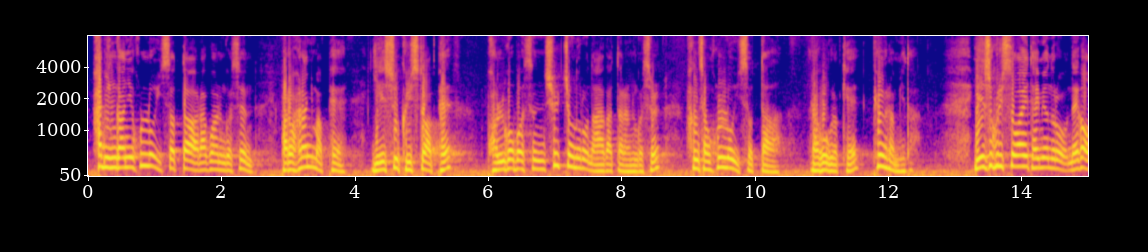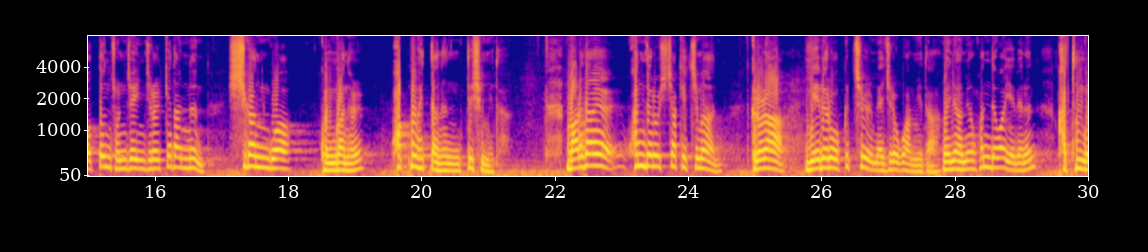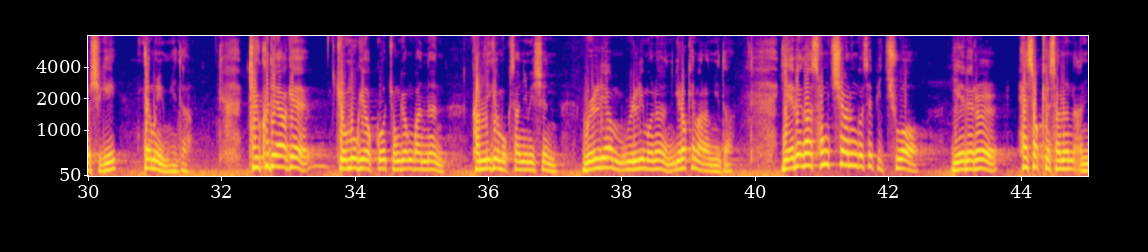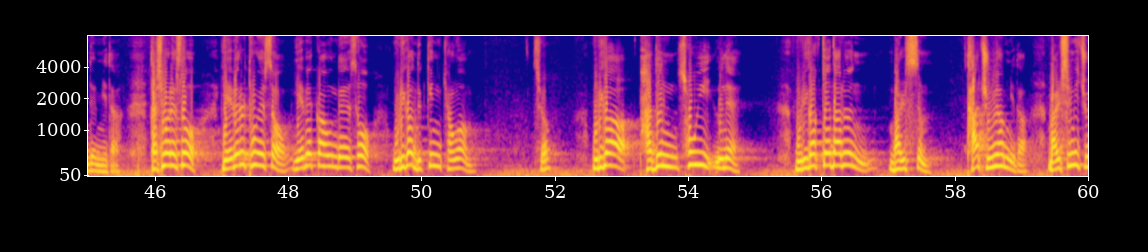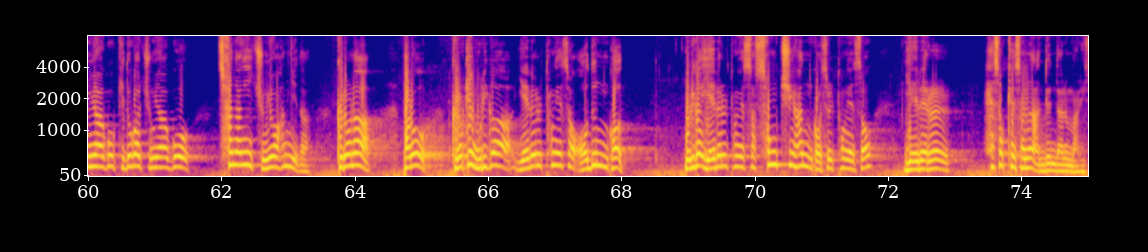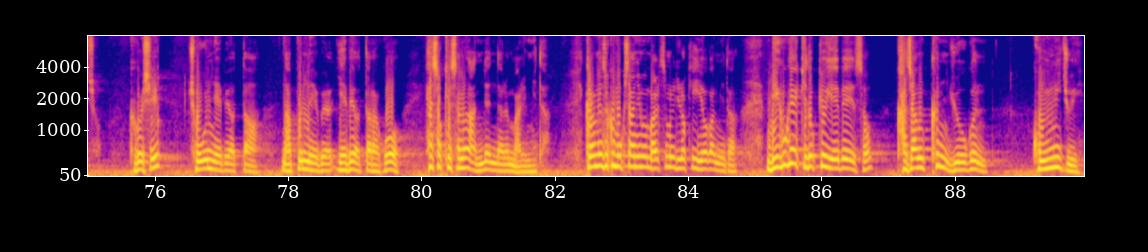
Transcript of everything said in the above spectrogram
한 인간이 홀로 있었다라고 하는 것은 바로 하나님 앞에 예수 그리스도 앞에 벌거벗은 실존으로 나아갔다라는 것을 항상 홀로 있었다라고 그렇게 표현합니다. 예수 그리스도와의 대면으로 내가 어떤 존재인지를 깨닫는 시간과 공간을 확보했다는 뜻입니다. 마르다의 환대로 시작했지만 그러나 예배로 끝을 맺으려고 합니다. 왜냐하면 환대와 예배는 같은 것이기 때문입니다. 듀크 대학의 교목이었고 존경받는 감리교 목사님이신 윌리엄 윌리먼은 이렇게 말합니다. 예배가 성취하는 것에 비추어 예배를 해석해서는 안 됩니다. 다시 말해서 예배를 통해서 예배 가운데에서 우리가 느낀 경험, 그렇죠? 우리가 받은 소위 은혜, 우리가 깨달은 말씀 다 중요합니다. 말씀이 중요하고 기도가 중요하고 찬양이 중요합니다. 그러나 바로 그렇게 우리가 예배를 통해서 얻은 것, 우리가 예배를 통해서 성취한 것을 통해서 예배를 해석해서는 안 된다는 말이죠. 그것이 좋은 예배였다, 나쁜 예배, 예배였다라고 해석해서는 안 된다는 말입니다. 그러면서 그 목사님은 말씀을 이렇게 이어갑니다. 미국의 기독교 예배에서 가장 큰 유혹은 공리주의.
